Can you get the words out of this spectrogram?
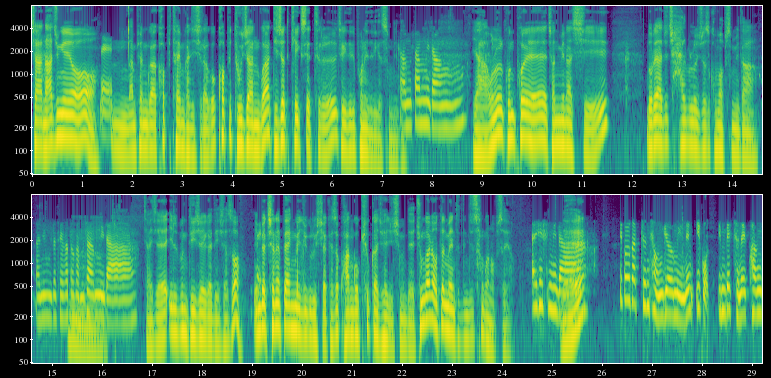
자, 나중에요. 네. 음, 남편과 커피 타임 가지시라고 커피 두 잔과 디저트 케이크 세트를 저희들이 보내드리겠습니다. 감사합니다. 야, 오늘 군포의 전민아 씨 노래 아주 잘 불러주셔서 고맙습니다. 아닙니다. 제가 음. 더 감사합니다. 자, 이제 1분 DJ가 되셔서 네. 임백천의 백뮤직으로 시작해서 광고 큐까지 해주시면 돼요. 중간에 어떤 멘트든지 상관없어요. 알겠습니다. 네. 시골 같은 정겨움이 있는 이곳 임백천의 광,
